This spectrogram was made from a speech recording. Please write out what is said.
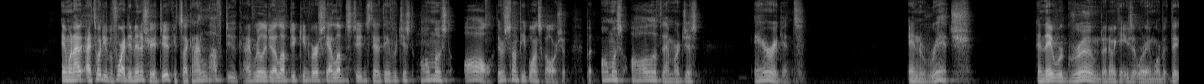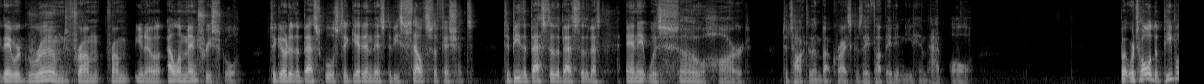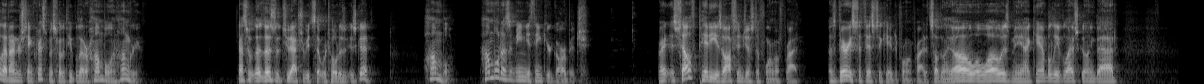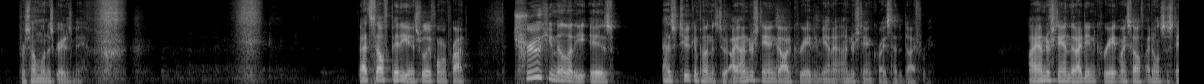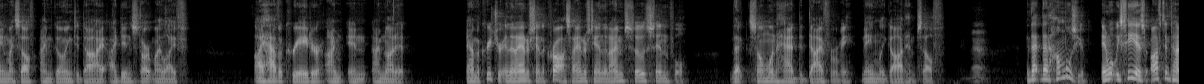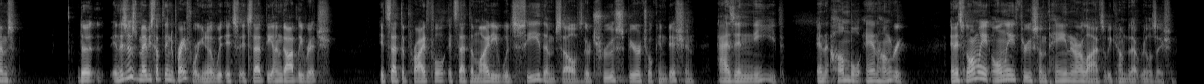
And when I, I, told you before I did ministry at Duke, it's like I love Duke. I really do. I love Duke University. I love the students there. They were just almost all. There were some people on scholarship, but almost all of them are just arrogant and rich and they were groomed i know we can't use that word anymore but they, they were groomed from from you know elementary school to go to the best schools to get in this to be self-sufficient to be the best of the best of the best and it was so hard to talk to them about christ because they thought they didn't need him at all but we're told the people that understand christmas are the people that are humble and hungry that's what those are the two attributes that we're told is, is good humble humble doesn't mean you think you're garbage Right? Self pity is often just a form of pride. A very sophisticated form of pride. It's something like, oh, well, woe is me. I can't believe life's going bad for someone as great as me. That's self pity, and it's really a form of pride. True humility is has two components to it. I understand God created me, and I understand Christ had to die for me. I understand that I didn't create myself, I don't sustain myself, I'm going to die, I didn't start my life. I have a creator, I'm, and I'm not it. I'm a creature. And then I understand the cross. I understand that I'm so sinful that someone had to die for me, namely God Himself. Amen. That, that humbles you. And what we see is oftentimes, the, and this is maybe something to pray for, you know, it's, it's that the ungodly rich, it's that the prideful, it's that the mighty would see themselves, their true spiritual condition, as in need and humble and hungry. And it's normally only through some pain in our lives that we come to that realization.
